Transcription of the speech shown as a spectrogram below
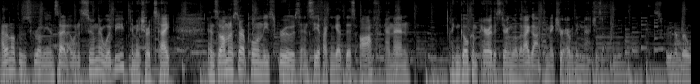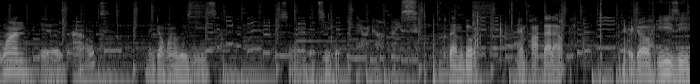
I don't know if there's a screw on the inside. I would assume there would be to make sure it's tight. And so I'm gonna start pulling these screws and see if I can get this off. And then I can go compare the steering wheel that I got to make sure everything matches up. Screw number one is out. I don't want to lose these. So let's see if it, there we go, nice. Put that on the door and pop that out. There we go, easy.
